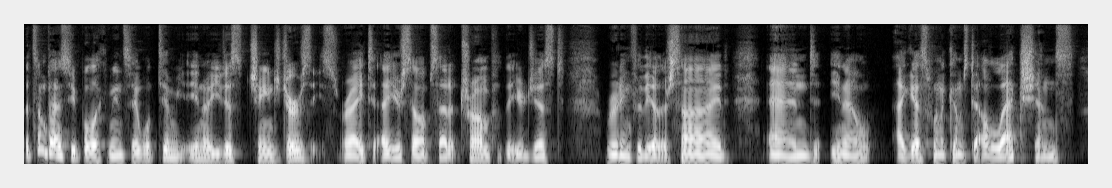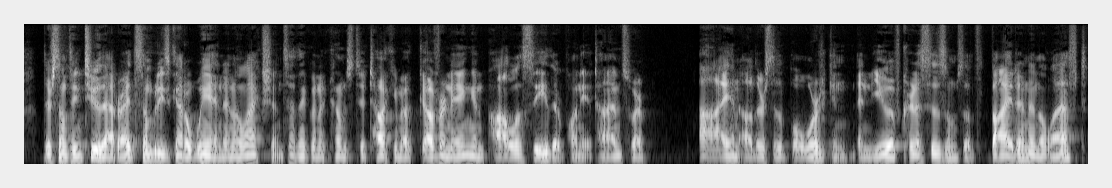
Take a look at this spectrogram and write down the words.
But sometimes people look at me and say, well, Tim, you know, you just change jerseys, right? Uh, you're so upset at Trump that you're just rooting for the other side. And, you know, I guess when it comes to elections, there's something to that, right? Somebody's got to win in elections. I think when it comes to talking about governing and policy, there are plenty of times where I and others of the bulwark and, and you have criticisms of Biden and the left.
